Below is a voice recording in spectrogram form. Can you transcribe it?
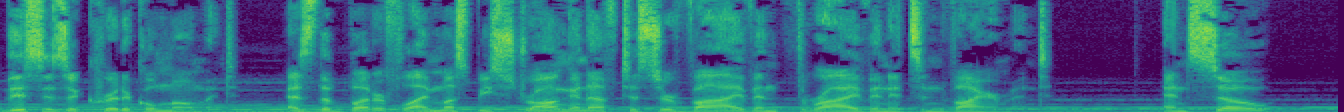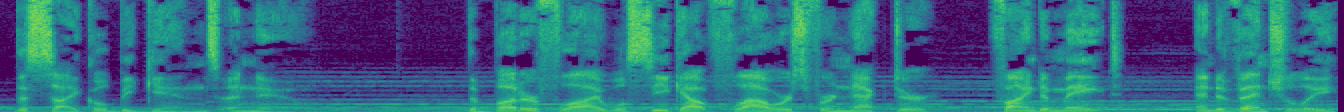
This is a critical moment, as the butterfly must be strong enough to survive and thrive in its environment. And so, the cycle begins anew. The butterfly will seek out flowers for nectar, find a mate, and eventually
